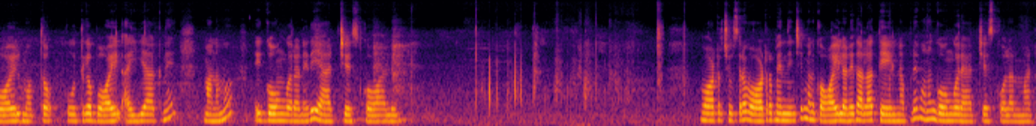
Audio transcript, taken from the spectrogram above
బాయిల్ మొత్తం పూర్తిగా బాయిల్ అయ్యాకనే మనము ఈ గోంగూర అనేది యాడ్ చేసుకోవాలి. వాటర్ చూసారా? వాటర్ మీద నుంచి మనకు ఆయిల్ అనేది అలా తేలినప్పుడే మనం గోంగూర యాడ్ చేసుకోవాలన్నమాట.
